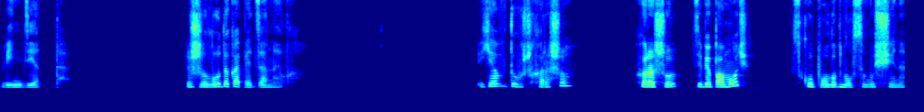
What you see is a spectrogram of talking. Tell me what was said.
Вендетта. Желудок опять заныл. «Я в душ, хорошо?» «Хорошо. Тебе помочь?» Скупо улыбнулся мужчина.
